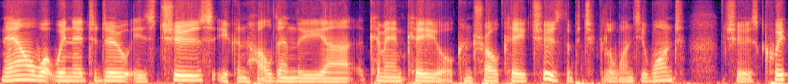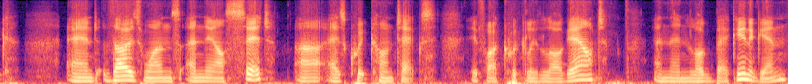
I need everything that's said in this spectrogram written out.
Now what we need to do is choose, you can hold down the uh, command key or control key, choose the particular ones you want, choose quick, and those ones are now set uh, as quick contacts. If I quickly log out and then log back in again,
